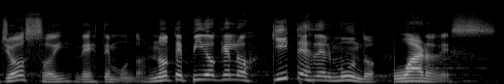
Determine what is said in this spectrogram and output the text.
yo soy de este mundo. No te pido que los quites del mundo, guardes.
